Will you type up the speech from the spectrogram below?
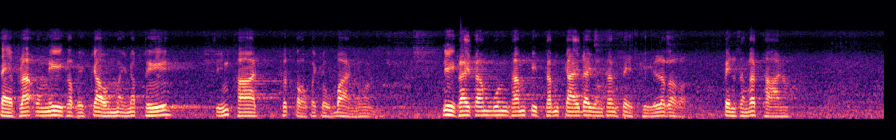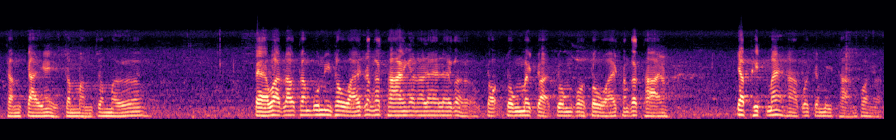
แต่พระองค์นี้ข้าพเจ้าไม่นับถือสินขาดทดต่อประโจบ้านของมั นี่ใครทำบุญทำจิตทำใจได้อย่างท่านเศรษฐีแล้วก็เป็นสังฆทานทำใจให้สม่ำเสมอ แต่ว่าเราทำบุญนี่ถวายสังฆทานกันอะไรอะไรก็เจาะจงไม่เจาะจงก็ถวายสังฆทาน จะผิดไหมหากว่าจะมีถามพ่อเนี่ย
